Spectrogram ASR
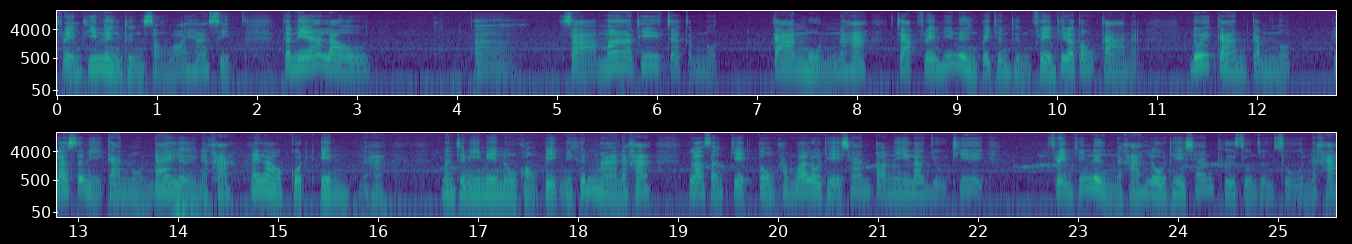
เฟรมที่ 1 ถึง 250ตอนนี้เราเอ่อสามารถที่จะกำหนดการหมุนนะคะ จากเฟรมที่ 1 ไปจนถึงเฟรมที่เราต้องการอะด้วยการกำหนดรัศมีการหมุนได้เลยนะคะ ให้เรากด N นะคะ มันจะมีเมนูของปีกนี้ขึ้นมานะคะ เราสังเกตตรงคำว่า rotation ตอนนี้เราอยู่ที่เฟรมที่ 1 นะคะ rotation คือ 000 นะคะ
